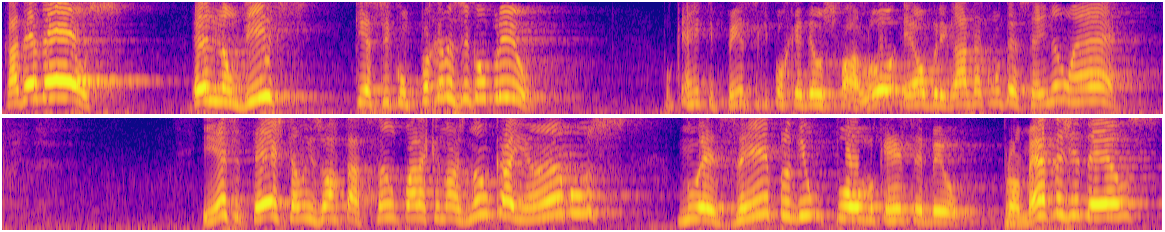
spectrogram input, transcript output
Cadê Deus? Ele não disse que se cumprir. Por que não se cumpriu? Porque a gente pensa que porque Deus falou é obrigado a acontecer. E não é. E esse texto é uma exortação para que nós não caiamos no exemplo de um povo que recebeu promessas de Deus,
